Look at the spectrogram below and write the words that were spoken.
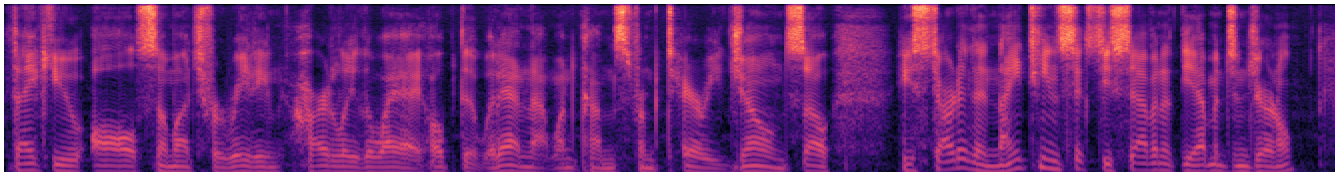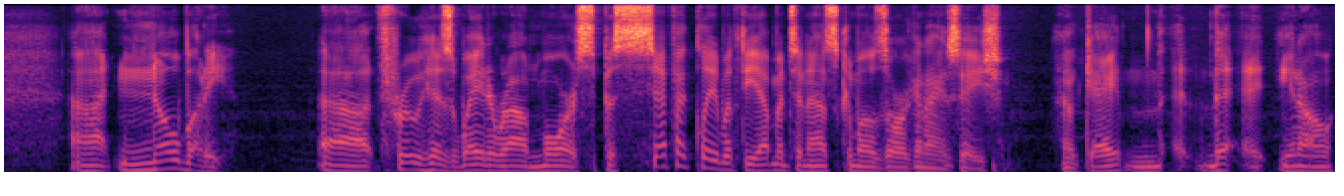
Thank you all so much for reading. Hardly the way I hoped it would end. That one comes from Terry Jones. So he started in 1967 at the Edmonton Journal. Uh, nobody uh, threw his weight around more, specifically with the Edmonton Eskimos organization. Okay, The- you know,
